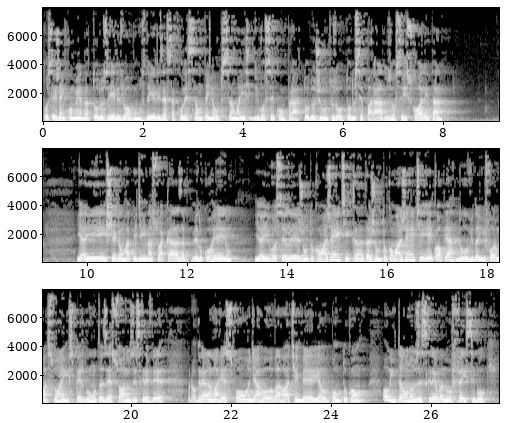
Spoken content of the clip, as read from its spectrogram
Você já encomenda todos eles ou alguns deles. Essa coleção tem a opção aí de você comprar todos juntos ou todos separados. Você escolhe, tá? E aí chegam rapidinho na sua casa pelo correio. E aí você lê junto com a gente, canta junto com a gente e qualquer dúvida, informações, perguntas é só nos escrever. Programa responde arroba, ou então nos escreva no Facebook,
